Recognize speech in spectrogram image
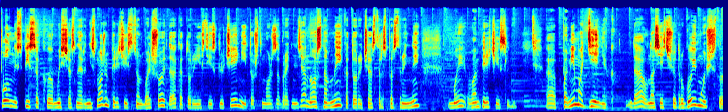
полный список э, мы сейчас, наверное, не сможем перечислить, он большой, да, который есть и исключения, и то, что может забрать нельзя, но основные, которые часто распространены, мы вам перечислили. Э, помимо денег, да, у нас есть еще другое имущество.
